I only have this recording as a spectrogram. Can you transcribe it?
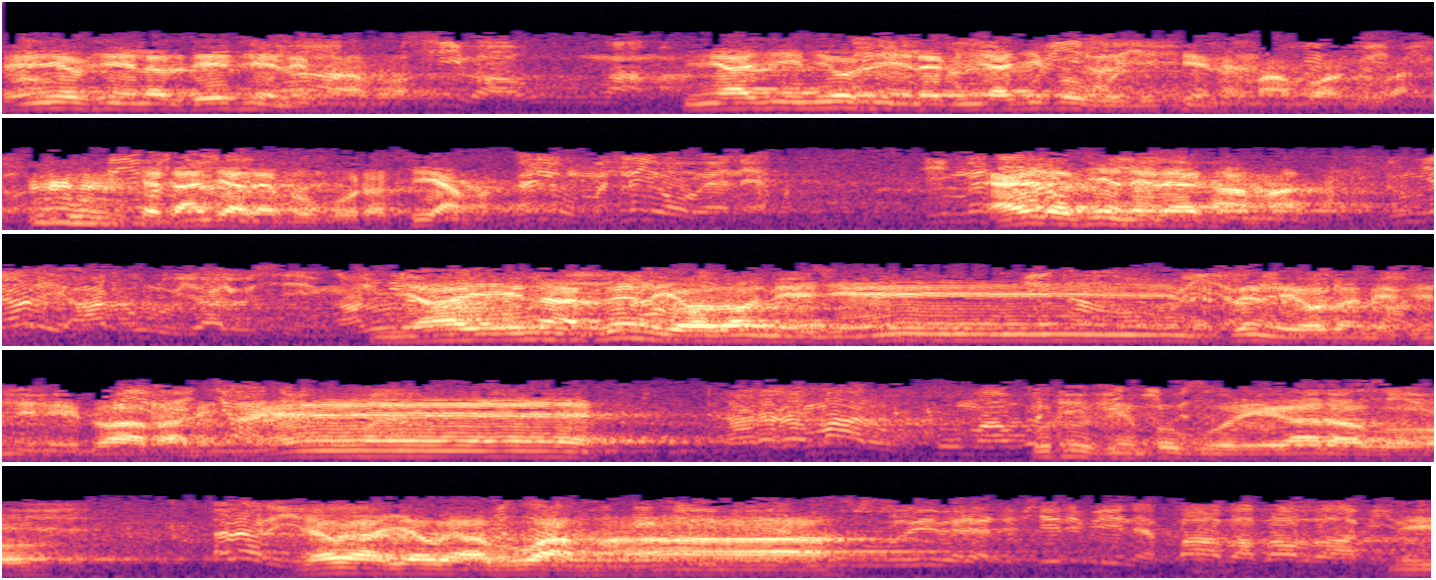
တရင်မျိုးဖြစ်ရင်လည်းတည်းဖြစ်နေမှာပေါ့ရှိပါဘူးငါမှာပညာကြီးမျိုးဖြစ်ရင်လည်းပညာကြီးပုဂ္ဂိုလ်ကြီးဖြစ်နေမှာပေါ့သူကစက်တန်းကြတဲ့ပုဂ္ဂိုလ်တော့ဖြစ်ရမှာအဲ့လိုမလျော့ပဲနဲ့ဒီမအဲ့လိုဖြစ်နေတဲ့အခါမှာလူများတွေအားထုတ်လို့ရလို့ရှိရင်ငါတို့ညာရင်နဲ့သင်လျော်သောနေခြင်းနဲ့သင်လျော်သောနေခြင်းတွေသွားပါလိမ့်မယ်ဒါရကမတို့ ပုံမှန်ဝိသုရှင်ပုဂ္ဂိုလ်တွေကတော့ကိုရောက်ရရောက်ရဘဝမှာဒီ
